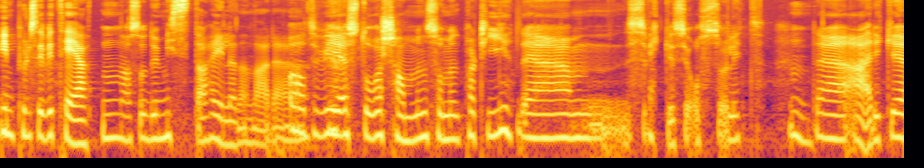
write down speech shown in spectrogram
Impulsiviteten, altså du mista hele den der eh, at vi står sammen som et parti, det mm, svekkes jo også litt. mm. Det er ikke,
